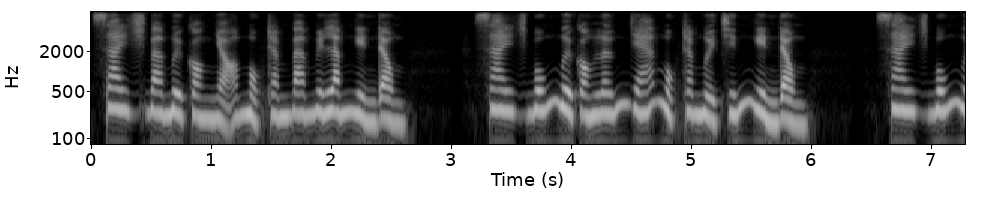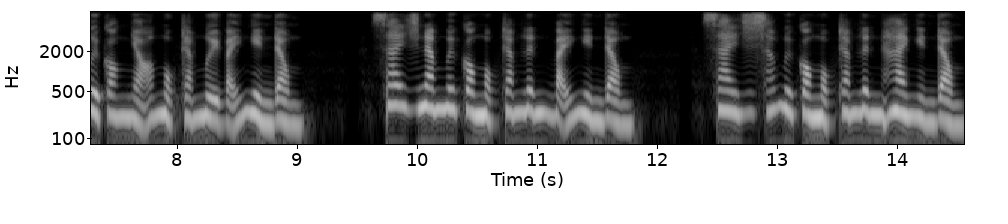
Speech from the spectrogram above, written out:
size 30 con nhỏ 135.000 đồng. Size 40 con lớn giá 119.000 đồng. Size 40 con nhỏ 117.000 đồng. Size 50 con 107.000 đồng. Size 60 con 102.000 đồng.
